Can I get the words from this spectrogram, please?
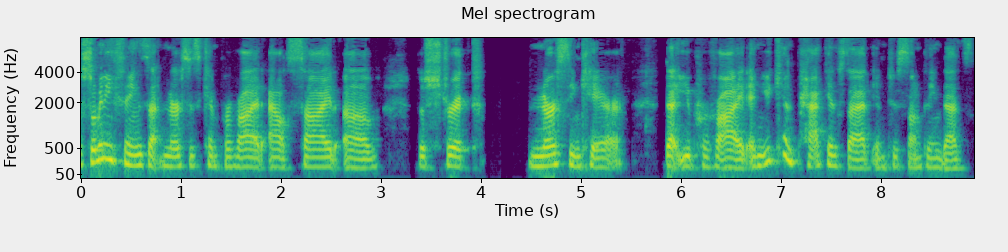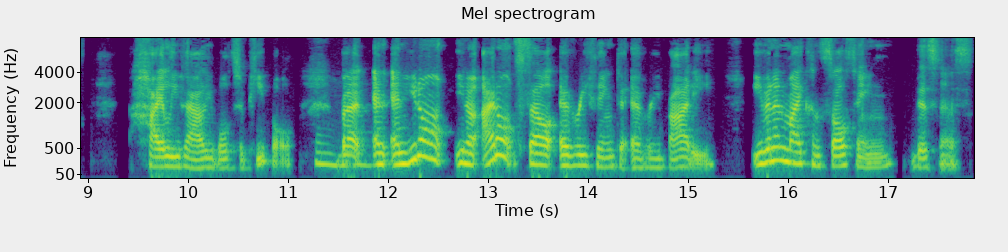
so many things that nurses can provide outside of the strict nursing care that you provide. And you can package that into something that's highly valuable to people mm-hmm. but and and you don't you know i don't sell everything to everybody even in my consulting business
